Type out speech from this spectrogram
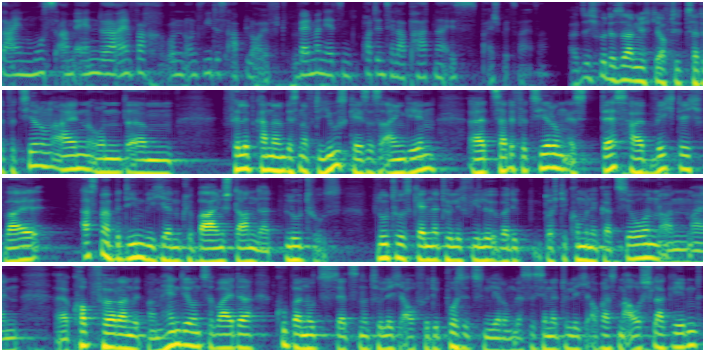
sein muss am Ende einfach und, und wie das abläuft, wenn man jetzt ein potenzieller Partner ist beispielsweise. Also ich würde sagen, ich gehe auf die Zertifizierung ein und ähm, Philipp kann dann ein bisschen auf die Use Cases eingehen. Äh, Zertifizierung ist deshalb wichtig, weil erstmal bedienen wir hier einen globalen Standard, Bluetooth. Bluetooth kennen natürlich viele über die, durch die Kommunikation an meinen äh, Kopfhörern mit meinem Handy und so weiter. Cooper nutzt jetzt natürlich auch für die Positionierung. Das ist ja natürlich auch erstmal ausschlaggebend.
